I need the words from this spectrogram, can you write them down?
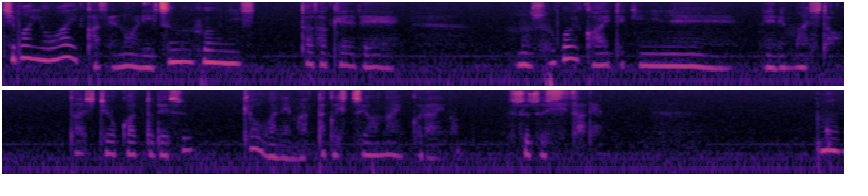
一番弱い風のリズム風にしただけでもうすごい快適にね寝れました。出してよかったです。今日はね全く必要ないくらいの涼しさで。もう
